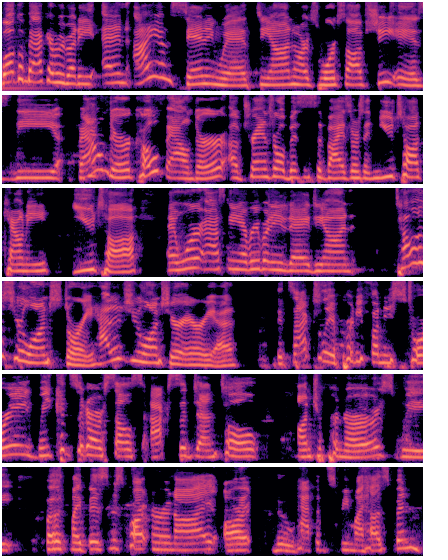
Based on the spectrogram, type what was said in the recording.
Welcome back, everybody. And I am standing with Dion Hartzwartzoff. She is the founder, co-founder of Transworld Business Advisors in Utah County, Utah. And we're asking everybody today, Dion, tell us your launch story. How did you launch your area? It's actually a pretty funny story. We consider ourselves accidental entrepreneurs. We both my business partner and I, Art, who happens to be my husband,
